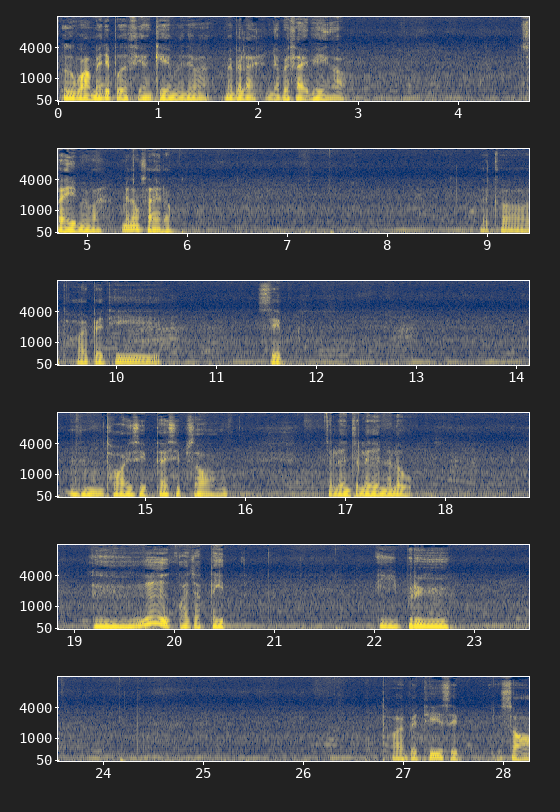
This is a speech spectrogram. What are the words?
เออว่าไม่ได้เปิดเสียงเกมเลยเนี่ยว่ะไม่เป็นไร เดี๋ยวไปใส่เพลงเอา ใส่ไหมวะ ไม่ต้องใส่หรอก แล้วก็ทอยไปที่สิบทอยสิบได้สิบสองเจริญเจริญนะลูกเออกว่าจะติด อีบรือ ทอยไปที่สิบสอง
